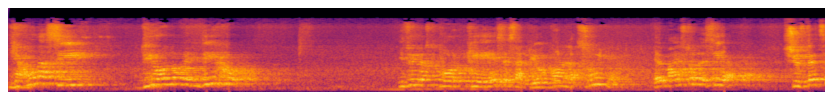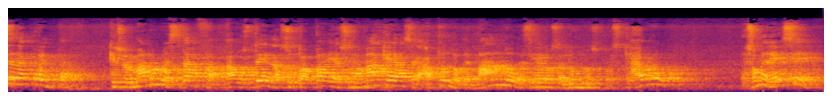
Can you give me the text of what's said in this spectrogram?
Y aún así, Dios lo bendijo. Y tú dirás, ¿por qué se salió con la suya? El maestro decía, si usted se da cuenta que su hermano lo estafa a usted, a su papá y a su mamá, ¿qué hace? Ah, pues lo demando, decían los alumnos. Pues claro, eso merece.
